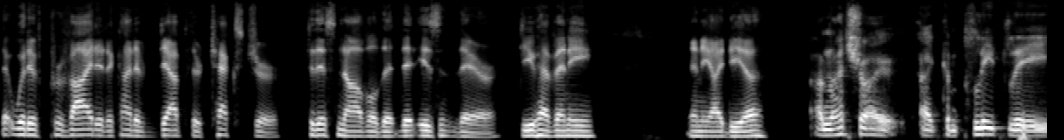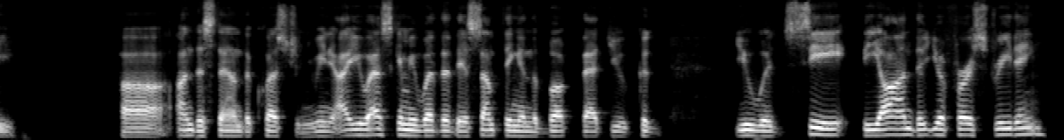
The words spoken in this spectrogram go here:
that would have provided a kind of depth or texture to this novel that, that isn't there? Do you have any any idea? I'm not sure I, I completely uh, understand the question. You mean are you asking me whether there's something in the book that you could you would see beyond the, your first reading?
